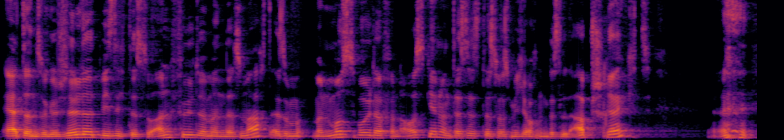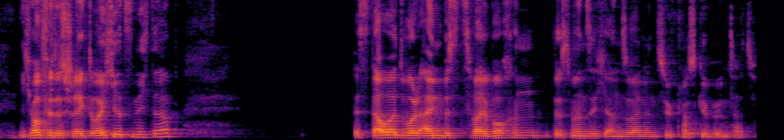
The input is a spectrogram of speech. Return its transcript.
er hat dann so geschildert, wie sich das so anfühlt, wenn man das macht. Also man muss wohl davon ausgehen, und das ist das, was mich auch ein bisschen abschreckt. Ich hoffe, das schreckt euch jetzt nicht ab es dauert wohl ein bis zwei Wochen, bis man sich an so einen Zyklus gewöhnt hat.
